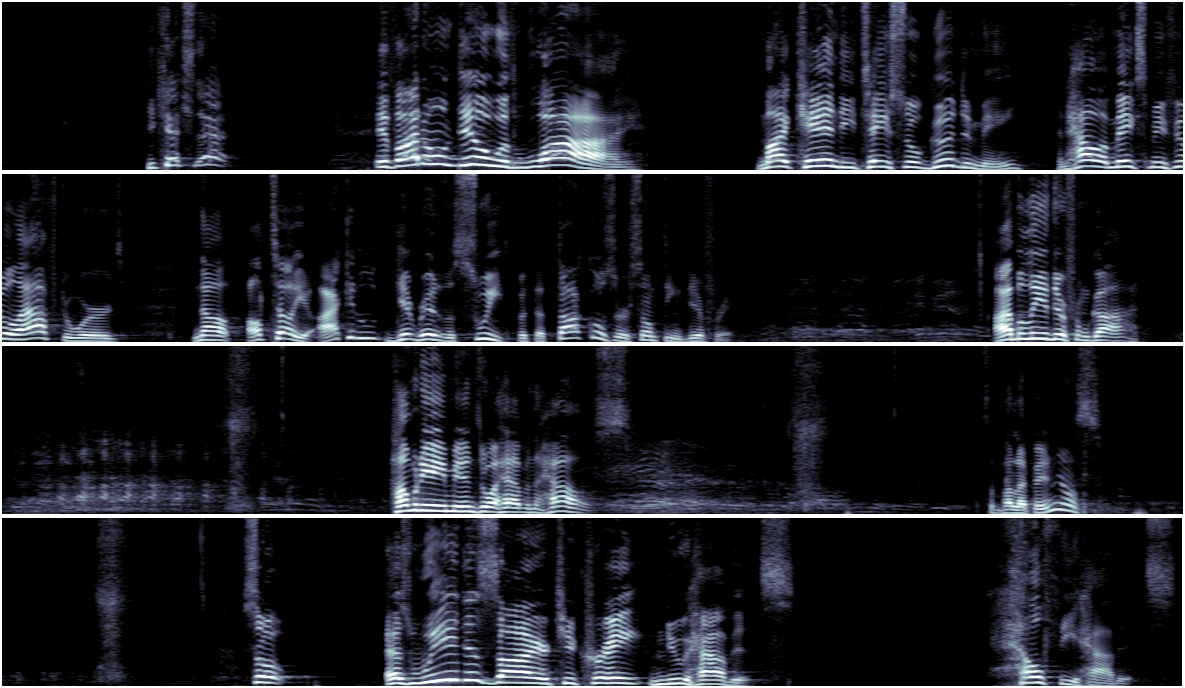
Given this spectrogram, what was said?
You catch that? If I don't deal with why my candy tastes so good to me and how it makes me feel afterwards, now I'll tell you, I can get rid of the sweets, but the tacos are something different. I believe they're from God. How many amens do I have in the house? Some jalapenos. So, as we desire to create new habits, healthy habits,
